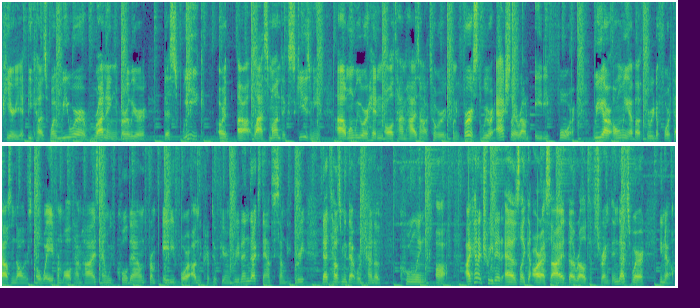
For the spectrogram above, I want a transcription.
period because when we were running earlier this week, or uh, last month, excuse me, uh, when we were hitting all time highs on October 21st, we were actually around 84. We are only about three to four thousand dollars away from all time highs, and we've cooled down from 84 on the Crypto Fear and Greed Index down to 73. That tells me that we're kind of cooling off. I kind of treat it as like the RSI, the Relative Strength Index, where you know,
